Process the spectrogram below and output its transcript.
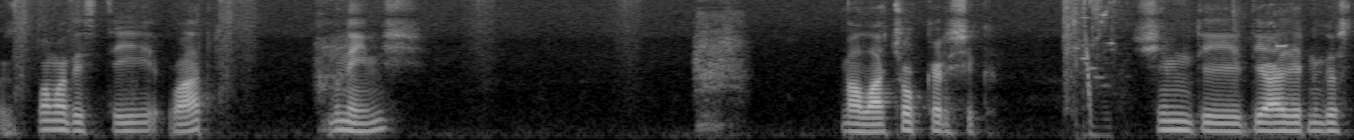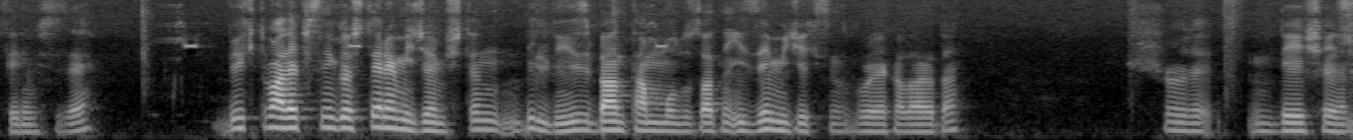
Zıplama desteği var. Bu neymiş? Vallahi çok karışık. Şimdi diğerlerini göstereyim size. Büyük ihtimal hepsini gösteremeyeceğim işte. Bildiğiniz ben tam modu zaten izlemeyeceksiniz buraya kadar da. Şöyle değişelim.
